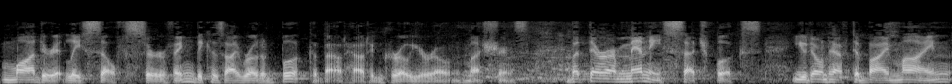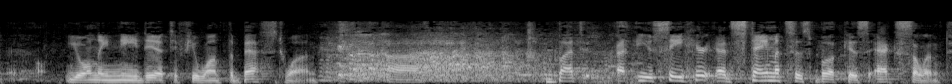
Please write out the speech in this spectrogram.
moderately self-serving because I wrote a book about how to grow your own mushrooms. But there are many such books. You don't have to buy mine. You only need it if you want the best one. Uh, but uh, you see here, and Stamets's book is excellent.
